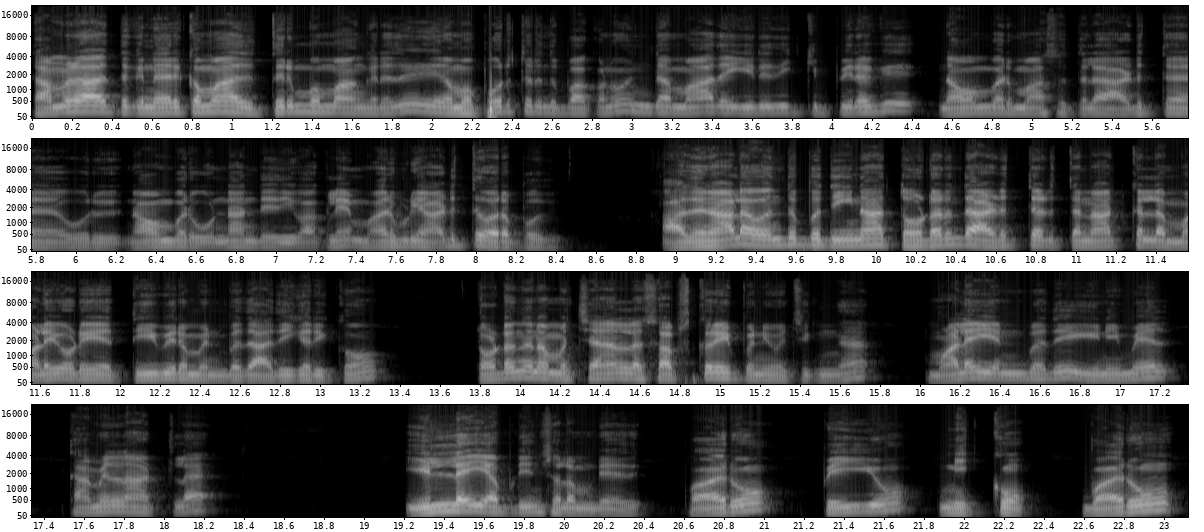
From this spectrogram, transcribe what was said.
தமிழகத்துக்கு நெருக்கமாக அது திரும்புமாங்கிறது நம்ம பொறுத்திருந்து பார்க்கணும். இந்த மாத இறுதிக்கு பிறகு நவம்பர் மாதத்தில் அடுத்த ஒரு நவம்பர் ஒன்றாம் தேதி வாக்கிலே மறுபடியும் அடுத்து வரப்போகுது. அதனால் வந்து பார்த்திங்கன்னா தொடர்ந்து அடுத்தடுத்த நாட்களில் மழையுடைய தீவிரம் என்பது அதிகரிக்கும். தொடர்ந்து நம்ம சேனலை சப்ஸ்கிரைப் பண்ணி வச்சுக்கோங்க. மழை என்பது இனிமேல் தமிழ்நாட்டில் இல்லை அப்படின்னு சொல்ல முடியாது. வரும் பெய்யும் நிற்கும். வரும்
